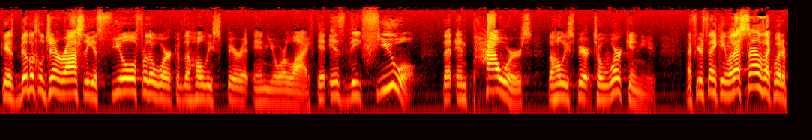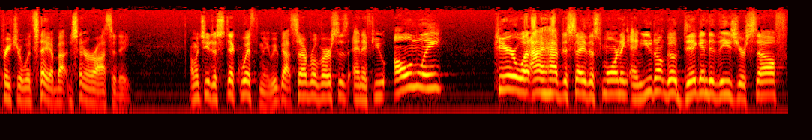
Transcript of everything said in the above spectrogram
Because biblical generosity is fuel for the work of the Holy Spirit in your life. It is the fuel that empowers the Holy Spirit to work in you. Now, if you're thinking, well, that sounds like what a preacher would say about generosity, I want you to stick with me. We've got several verses, and if you only hear what I have to say this morning and you don't go dig into these yourself,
